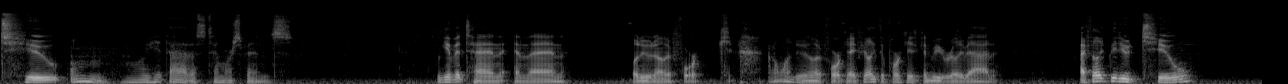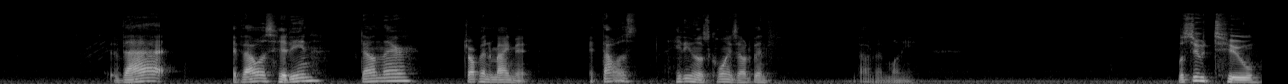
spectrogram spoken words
two. Mm, we hit that. That's 10 more spins. We'll give it 10, and then we'll do another 4K. I don't want to do another 4K. I feel like the 4K is going to be really bad. I feel like we do two. That, if that was hitting down there, drop in a magnet. If that was hitting those coins, that would have been, that would have been money. Let's do two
